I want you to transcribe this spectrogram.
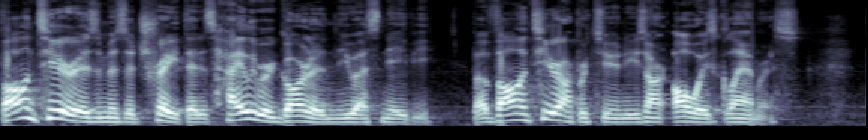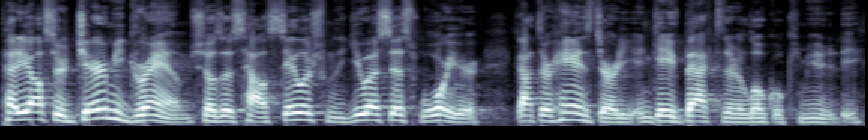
Volunteerism is a trait that is highly regarded in the U.S. Navy, but volunteer opportunities aren't always glamorous. Petty Officer Jeremy Graham shows us how sailors from the USS Warrior got their hands dirty and gave back to their local community.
